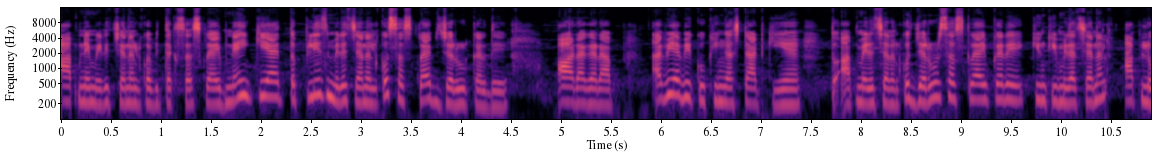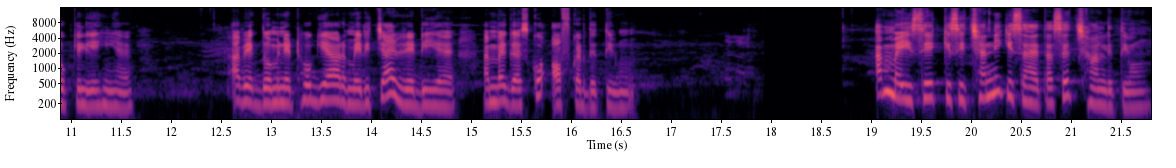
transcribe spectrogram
आपने मेरे चैनल को अभी तक सब्सक्राइब नहीं किया है तो प्लीज़ मेरे चैनल को सब्सक्राइब ज़रूर कर दें। और अगर आप अभी अभी कुकिंग स्टार्ट किए हैं तो आप मेरे चैनल को ज़रूर सब्सक्राइब करें, क्योंकि मेरा चैनल आप लोग के लिए ही है। अब एक दो मिनट हो गया और मेरी चाय रेडी है। अब मैं गैस को ऑफ़ कर देती हूँ। अब मैं इसे किसी छन्नी की सहायता से छान लेती हूँ।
